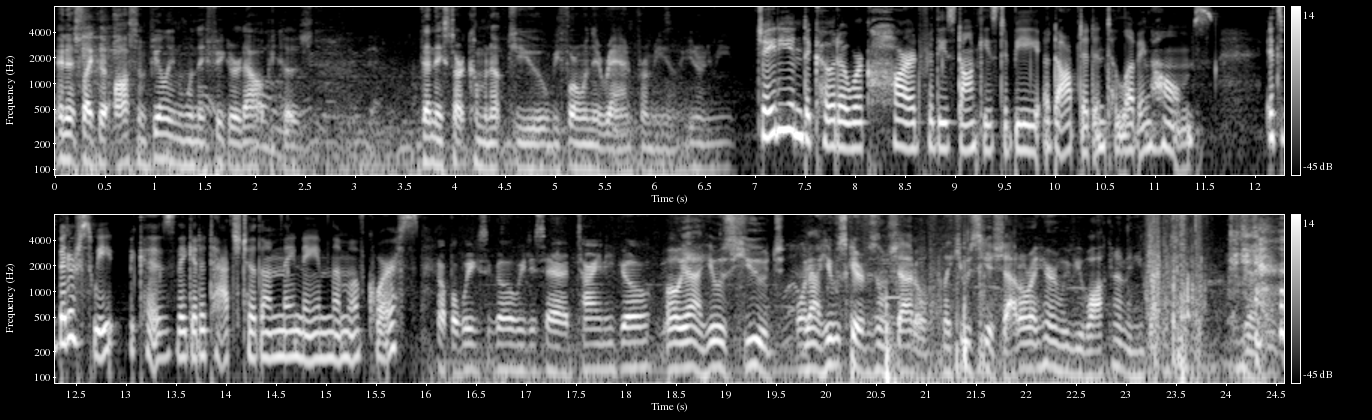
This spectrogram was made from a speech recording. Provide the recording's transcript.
and it's like an awesome feeling when they figure it out because then they start coming up to you before when they ran from you you know what i mean JD and Dakota work hard for these donkeys to be adopted into loving homes. It's bittersweet because they get attached to them, they name them, of course. A couple weeks ago, we just had Tiny go. oh yeah he was huge yeah he was scared of his own shadow like he would see a shadow right here and we'd be walking him and he'd be like, yeah,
